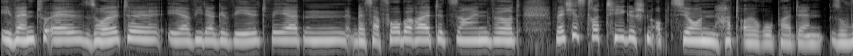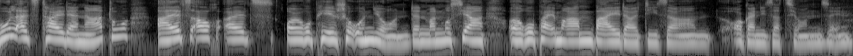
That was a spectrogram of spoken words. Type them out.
eventuell, sollte er wieder gewählt werden, besser vorbereitet sein wird. Welche strategischen Optionen hat Europa denn, sowohl als Teil der NATO als auch als Europäische Union? Denn man muss ja Europa im Rahmen beider dieser Organisationen sehen.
